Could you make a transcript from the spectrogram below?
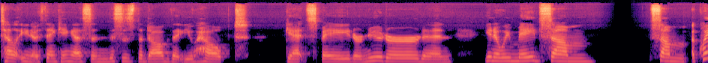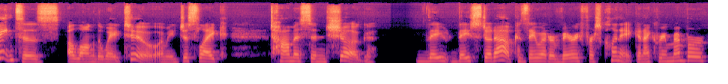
tell, you know, thanking us. And this is the dog that you helped get spayed or neutered. And, you know, we made some, some acquaintances along the way too. I mean, just like Thomas and Shug, they they stood out because they were at our very first clinic and i can remember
